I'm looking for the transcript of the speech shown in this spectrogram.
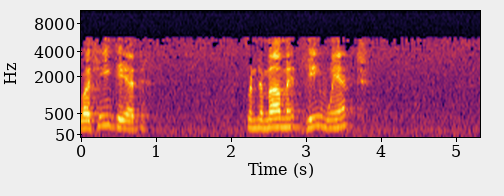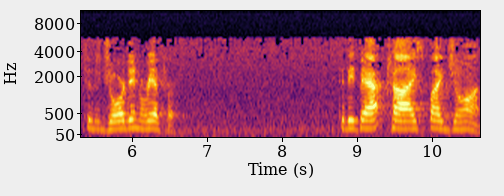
what he did from the moment he went to the Jordan River to be baptized by John,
